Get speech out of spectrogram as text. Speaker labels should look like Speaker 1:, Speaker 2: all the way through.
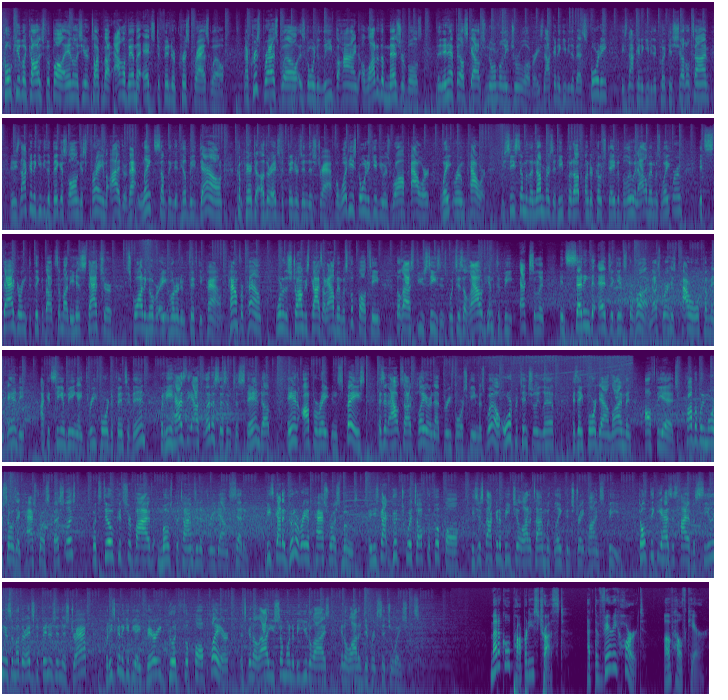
Speaker 1: Cole Cubelic, college football analyst, here to talk about Alabama edge defender Chris Braswell. Now, Chris Braswell is going to leave behind a lot of the measurables that NFL scouts normally drool over. He's not going to give you the best 40, he's not going to give you the quickest shuttle time, and he's not going to give you the biggest, longest frame either. That length's something that he'll be down compared to other edge defenders in this draft. But what he's going to give you is raw power, weight room power. You see some of the numbers that he put up under Coach David Ballou in Alabama's weight room. It's staggering to think about somebody his stature squatting over 850 pounds. Pound for pound, one of the strongest guys on Alabama's football team the last few seasons, which has allowed him to be excellent in setting the edge against the run. That's where his power will come in handy. I could see him being a 3 4 defensive end, but he has the athleticism to stand up and operate in space as an outside player in that 3 4 scheme as well, or potentially live as a four down lineman off the edge. Probably more so as a pass rush specialist, but still could survive most of the times in a three down setting. He's got a good array of pass rush moves, and he's got good twitch off the football. He's just not going to beat you a lot of time with length and straight line speed. Don't think he has as high of a ceiling as some other edge defenders in this draft, but he's going to give you a very good football player that's going to allow you someone to be utilized in a lot of different situations.
Speaker 2: Medical Properties Trust, at the very heart of healthcare.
